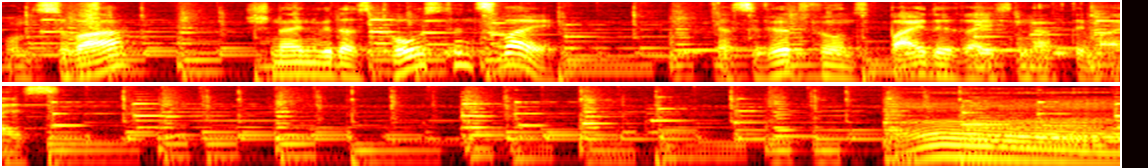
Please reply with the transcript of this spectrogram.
Und zwar schneiden wir das Toast in zwei. Das wird für uns beide reichen nach dem Eis. Mmh,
